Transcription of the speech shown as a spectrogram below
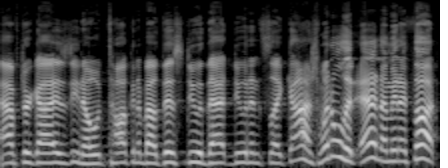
after guys, you know, talking about this dude, that dude, and it's like, gosh, when will it end? I mean, I thought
